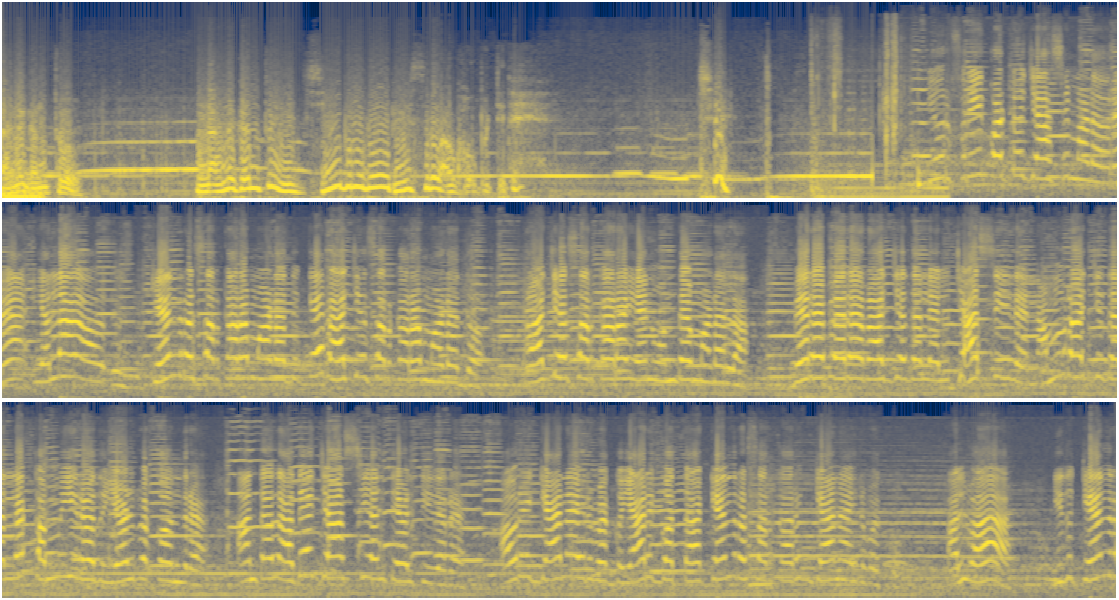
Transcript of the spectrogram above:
ನನಗಂತೂ ನನಗಂತೂ ಈ ಜೀವನವೇ ಬೇಸರ ಹೋಗ್ಬಿಟ್ಟಿದೆ. ಛೀ. ಇವ್ರು ಫ್ರೀ ಕೊಟ್ಟು ಜಾಸ್ತಿ ಮಾಡವ್ರೆ. ಎಲ್ಲ ಕೇಂದ್ರ ಸರ್ಕಾರ ಮಾಡೋದಕ್ಕೆ ರಾಜ್ಯ ಸರ್ಕಾರ ಮಾಡೋದು. ರಾಜ್ಯ ಸರ್ಕಾರ ರಾಜ್ಯದಲ್ಲೆಲ್ಲ ಜಾಸ್ತಿ ಇದೆ. ನಮ್ಮ ರಾಜ್ಯದಲ್ಲೇ ಕಮ್ಮಿ ಇರೋದು ಹೇಳ್ಬೇಕು ಅಂದರೆ ಅಂಥದ್ದು ಅದೇ ಜಾಸ್ತಿ ಅಂತ ಹೇಳ್ತಿದ್ದಾರೆ. ಅವ್ರಿಗೆ ಜ್ಞಾನ ಇರಬೇಕು. ಯಾರಿಗೆ ಗೊತ್ತಾ? ಕೇಂದ್ರ ಸರ್ಕಾರಕ್ಕೆ ಜ್ಞಾನ ಇರಬೇಕು. ಅಲ್ವಾ? ಇದು ಕೇಂದ್ರ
